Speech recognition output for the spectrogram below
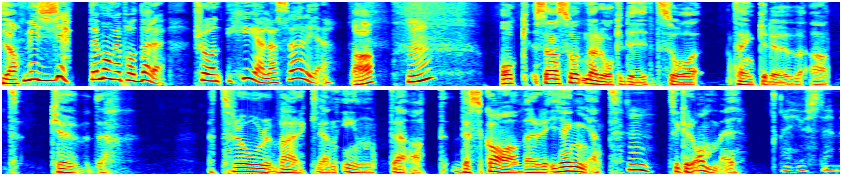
Ja. Med jättemånga poddare från hela Sverige. ja. Mm. Och sen så när du åker dit så tänker du att gud, jag tror verkligen inte att det skaver-gänget Mm. tycker om mig. Ja, just det.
